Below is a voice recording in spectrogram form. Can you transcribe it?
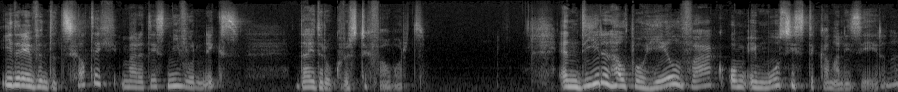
Iedereen vindt het schattig, maar het is niet voor niks dat je er ook rustig van wordt. En dieren helpen heel vaak om emoties te kanaliseren. Hè.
